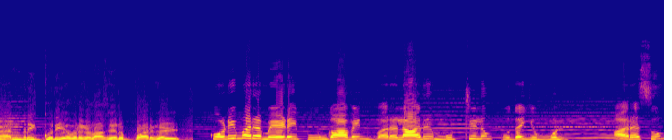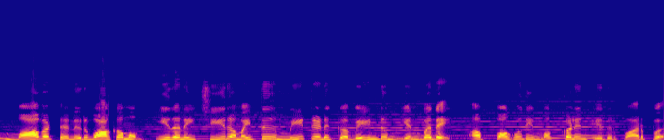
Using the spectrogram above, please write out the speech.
நன்றிக்குரியவர்களாக இருப்பார்கள். கொடிமர மேடை பூங்காவின் வரலாறு முற்றிலும் புதையும் முன் அரசும் மாவட்ட நிர்வாகமும் இதனை சீரமைத்து மீட்டெடுக்க வேண்டும் என்பதே அப்பகுதி மக்களின் எதிர்பார்ப்பு.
